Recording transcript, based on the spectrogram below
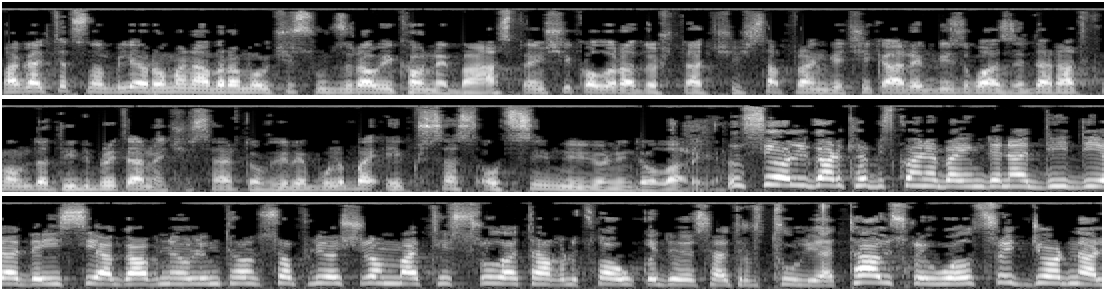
მაგალითად, ცნობილია რომან აბრამოვიჩის უძრავი ქონება ასპენში, კოლორადო შტატში, საფრანგეთში, კარიბის ზღვაზე და რა თქმა უნდა, დიდ ბრიტანეთში საერთო ღირებულება 620 მილიონი დოლარია. რუსი ოლიგარქების ქონება იმდენად დიდია და ისია გაბნეული მთელ მსოფლიოში, რომ მათი სრულად აღრიცხვა უკიდურესად რთულია. თავის მხრივ Wall Street Journal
